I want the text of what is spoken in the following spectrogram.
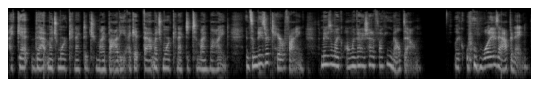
I get that much more connected to my body. I get that much more connected to my mind. And some days are terrifying. Sometimes I'm like, oh my God, I should have a fucking meltdown. Like, what is happening?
